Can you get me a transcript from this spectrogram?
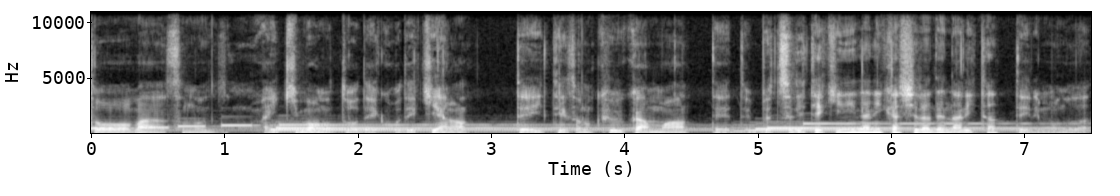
と、まあ、その、生き物とでこう出来上がっていてその空間もあってという物理的に何かしらで成り立っているものだっ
